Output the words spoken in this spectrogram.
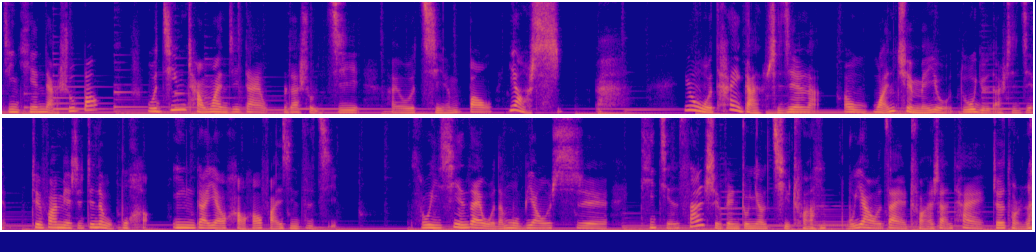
今天的书包。我经常忘记带我的手机还有钱包钥匙因为我太赶时间了哦，完全没有多余的时间，这方面是真的我不好，应该要好好反省自己。所以现在我的目标是提前三十分钟要起床，不要在床上太折腾了。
